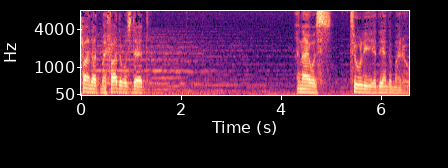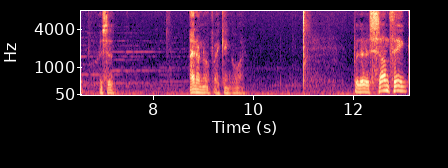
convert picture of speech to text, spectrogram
Found out my father was dead. And I was truly at the end of my rope. I said, I don't know if I can go on. But there is something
